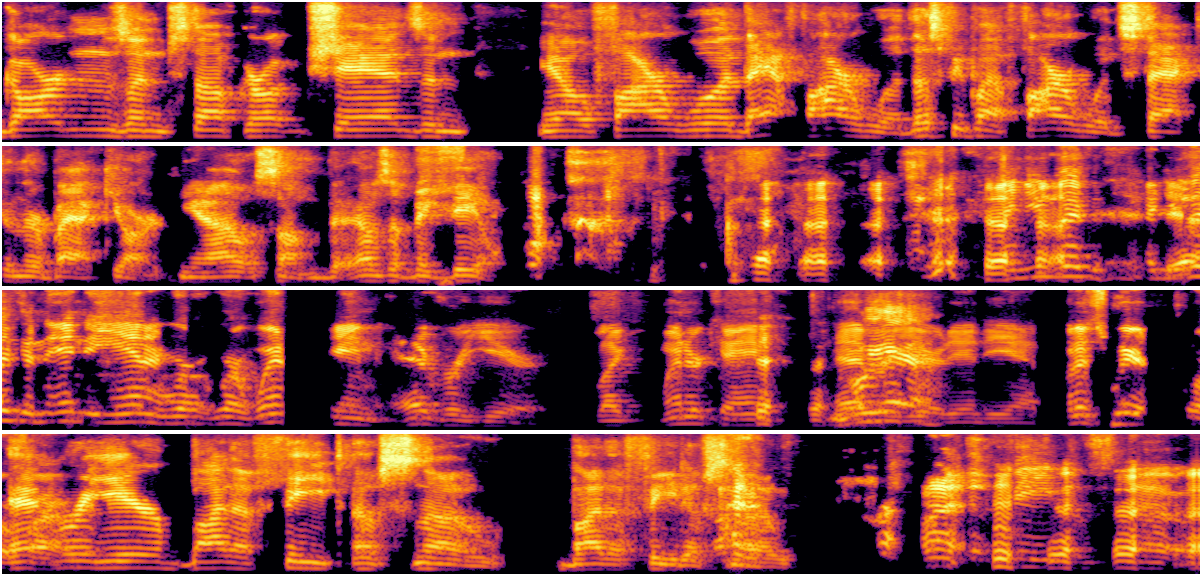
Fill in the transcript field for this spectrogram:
gardens and stuff, grow sheds and you know firewood. They have firewood. Those people have firewood stacked in their backyard. You know, it was something that was a big deal. And you lived and you Yeah. lived in Indiana where, where winter came every year. Like winter came oh, every Oh, yeah. year to Indiana. But it's weird. Every year by the feet of snow, by the feet of snow. fireworks. Feet of snow.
